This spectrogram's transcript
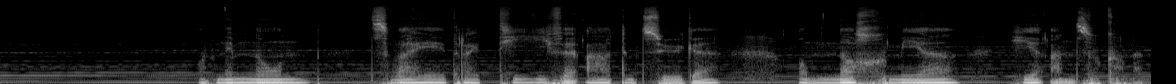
und nimm nun zwei, drei tiefe Atemzüge, um noch mehr hier anzukommen.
